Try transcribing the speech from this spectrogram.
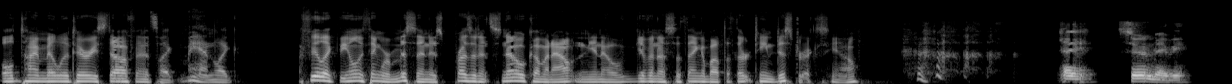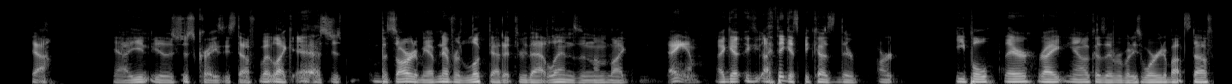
old time military stuff, and it's like man like. I feel like the only thing we're missing is President Snow coming out and you know giving us a thing about the 13 districts, you know. Hey, soon maybe. Yeah, you, you, it's just crazy stuff. But like, yeah, it's just bizarre to me. I've never looked at it through that lens, and I'm like, damn. I get. I think it's because there aren't people there, right? You know, because everybody's worried about stuff.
